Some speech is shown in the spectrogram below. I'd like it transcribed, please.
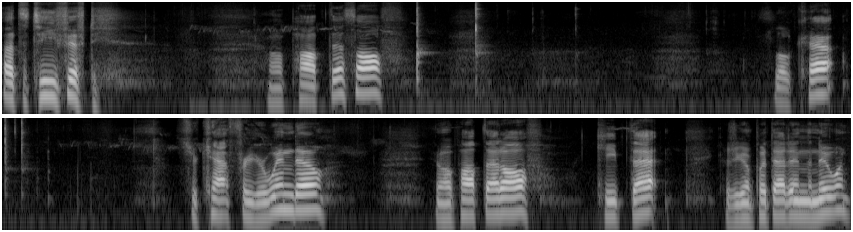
That's a T50. I'll pop this off. This little cap. It's your cap for your window. You want to pop that off. Keep that because you're going to put that in the new one.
